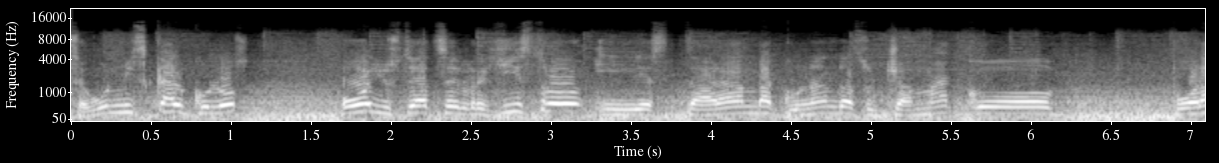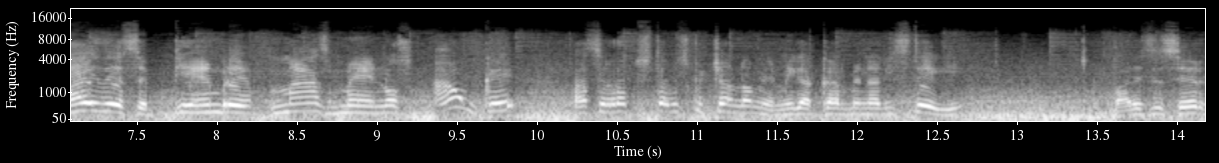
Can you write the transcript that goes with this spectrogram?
según mis cálculos, hoy usted hace el registro y estarán vacunando a su chamaco por ahí de septiembre, más o menos, aunque hace rato estaba escuchando a mi amiga Carmen Aristegui, parece ser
